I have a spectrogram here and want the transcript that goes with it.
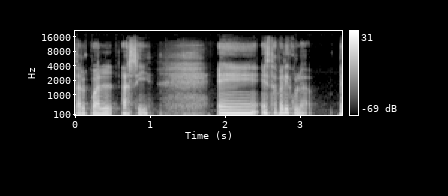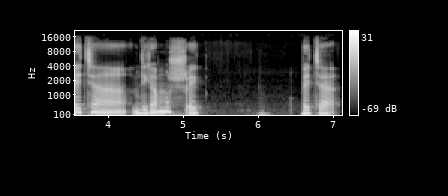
tal cual así. Eh, esta película pecha, digamos, eh, pecha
